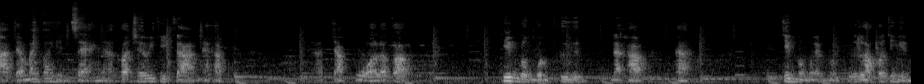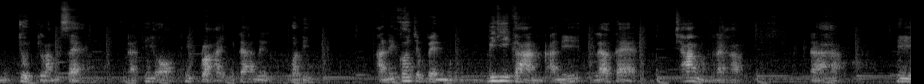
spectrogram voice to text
อาจจะไม่ค่อยเห็นแสงนะก็ใช้วิธีการนะครับนะจับหัวแล้วก็จิ้มลงบนพื้นนะครับนะ จิ้มลงไปบนพื้นเราก็จะเห็นจุดลำแสงนะที่ออกที่ปลายอีกด้านหนึ่งพอดี อันนี้ก็จะเป็นวิธีการอันนี้แล้วแต่ช่างนะครับนะฮะที่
